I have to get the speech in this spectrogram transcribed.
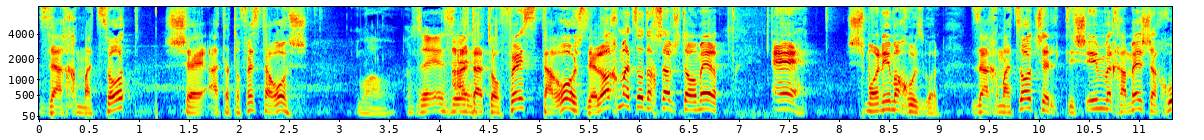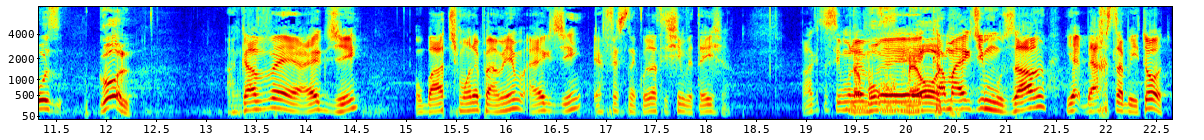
זה החמצות שאתה תופס את הראש. וואו. זה... זה... אתה תופס את הראש, זה לא החמצות עכשיו שאתה אומר, אה, 80 אחוז גול. זה החמצות של 95 אחוז גול. אגב, אה, ה-XG, הוא בעט שמונה פעמים, ה-XG 0.99. רק תשימו לב אה, מאוד. כמה ה-XG מוזר ביחס לבעיטות.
